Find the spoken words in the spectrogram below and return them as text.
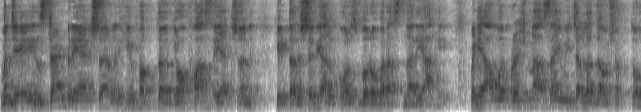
म्हणजे इन्स्टंट रिॲक्शन ही फक्त किंवा फास्ट रिॲक्शन ही टर्शरी अल्कोहोल्स बरोबर असणारी आहे. पण यावर प्रश्न असाही विचारला जाऊ शकतो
